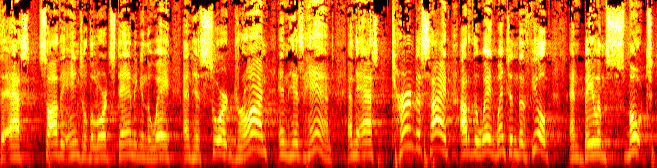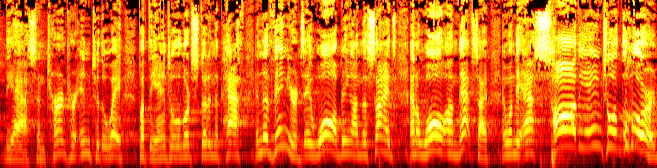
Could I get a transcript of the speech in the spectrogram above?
The ass saw the angel of the Lord standing in the way and his sword drawn in his hand. And the ass turned aside out of the way and went into the field. And Balaam smote the ass and turned her into the way. But the angel of the Lord stood in the path in the vineyards, a wall being on the sides and a wall on that side. And when the ass saw the angel of the Lord,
